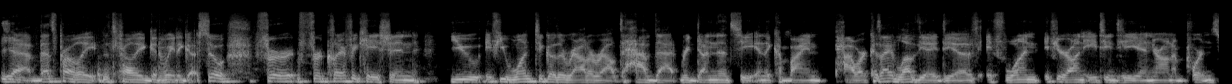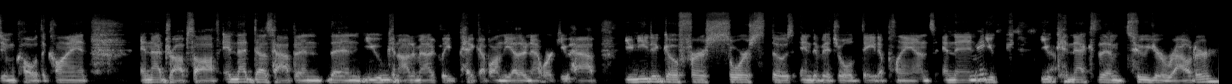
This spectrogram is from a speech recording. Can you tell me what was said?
yeah that's probably that's probably a good way to go so for for clarification you if you want to go the router route to have that redundancy in the combined power because i love the idea of if one if you're on at&t and you're on an important zoom call with the client and that drops off and that does happen then you can automatically pick up on the other network you have you need to go first source those individual data plans and then you you connect them to your router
